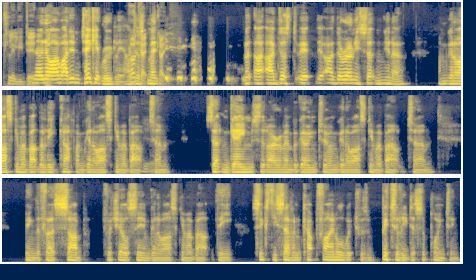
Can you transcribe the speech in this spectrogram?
clearly did. no, no, but- I, I didn't take it rudely. I okay, just meant, okay. but I, I'm just it, uh, there are only certain, you know. I'm going to ask him about the League Cup. I'm going to ask him about Yeah. um, certain games that I remember going to. I'm going to ask him about um, being the first sub for Chelsea. I'm going to ask him about the '67 Cup final, which was bitterly disappointing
